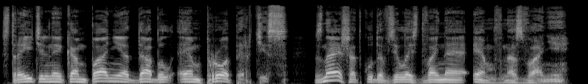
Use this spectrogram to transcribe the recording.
Строительная компания Double M Properties. Знаешь, откуда взялась двойная «М» в названии?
